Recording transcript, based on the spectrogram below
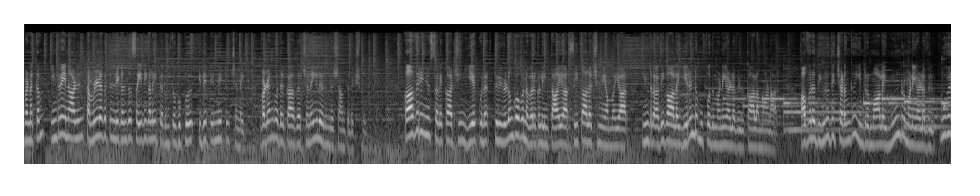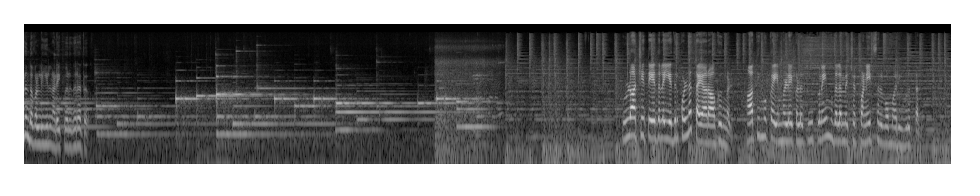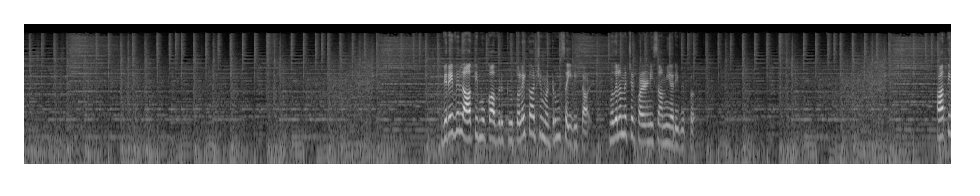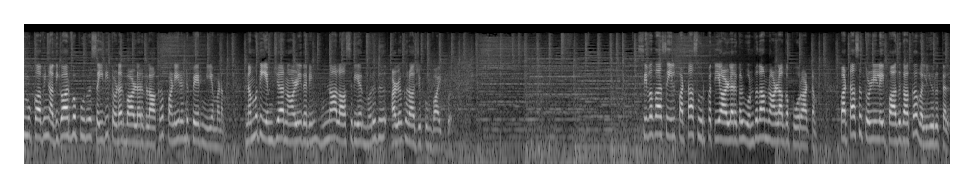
வணக்கம். இன்றைய நாளில் தமிழகத்தில் நிகழ்ந்த செய்திகளை தரும் தொகுப்பு இது டின்னி டு சென்னை. வழங்குவதற்காக சென்னையிலிருந்து சாந்தலட்சுமி. காவிரி நியூஸ் தொலைக்காட்சியின் இயக்குனர் திரு இளங்கோவன் அவர்களின் தாயார் சீதாலட்சுமி அம்மையார் இன்று அதிகாலை இரண்டு முப்பது மணி அளவில் காலமானார். அவரது இறுதிச் சடங்கு இன்று மாலை மூன்று மணி அளவில் பூவிருந்தவல்லியில் நடைபெறுகிறது. உள்ளாட்சி தேர்தலை எதிர்கொள்ள தயாராகுங்கள். அதிமுக எம்எல்ஏக்களுக்கு துணை முதலமைச்சர் பன்னீர்செல்வம் அறிவுறுத்தல். விரைவில் அதிமுகவிற்கு தொலைக்காட்சி மற்றும் செய்தித்தாள். முதலமைச்சர் பழனிசாமி அறிவிப்பு. அதிமுகவின் அதிகாரப்பூர்வ செய்தி தொடர்பாளர்களாக பனிரண்டு பேர் நியமனம். நமது எம்ஜிஆர் நாளிதழின் முன்னாள் ஆசிரியர் மருது அழகுராஜுக்கும் வாய்ப்பு. சிவகாசியில் பட்டாசு உற்பத்தியாளர்கள் ஒன்பதாம் நாளாக போராட்டம். பட்டாசு தொழிலை பாதுகாக்க வலியுறுத்தல்.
